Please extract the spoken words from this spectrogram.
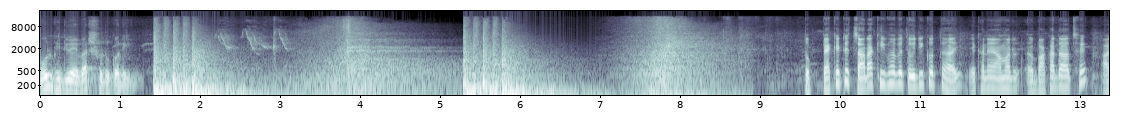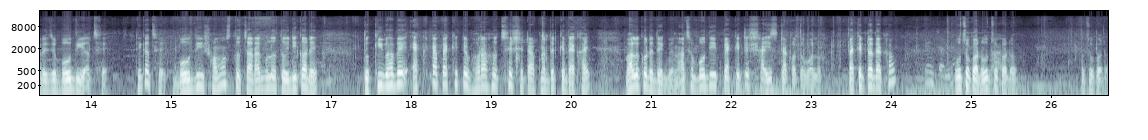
মূল ভিডিও এবার শুরু করি। তো প্যাকেটে চারা কীভাবে তৈরি করতে হয়? এখানে আমার বাকাদা আছে আর এই যে বৌদি আছে ঠিক আছে? বৌদি সমস্ত চারাগুলো তৈরি করে। তো কীভাবে একটা প্যাকেটে ভরা হচ্ছে সেটা আপনাদেরকে দেখায় ভালো করে দেখবেন। আচ্ছা বৌদি প্যাকেটের সাইজটা কত বলো? প্যাকেটটা দেখাও। উঁচু করো উঁচু করো উঁচু করো।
